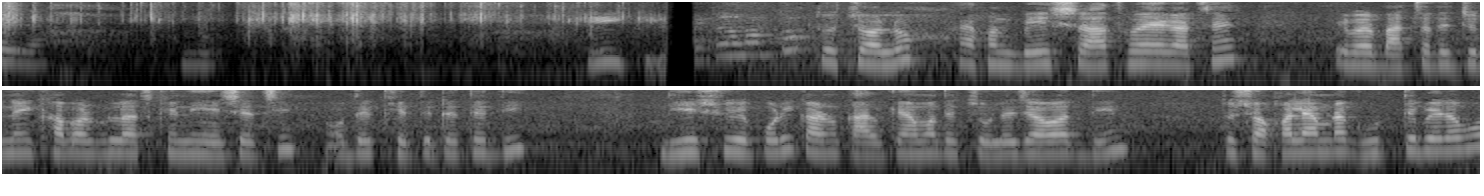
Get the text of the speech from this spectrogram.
এই তো চলো, এখন বেশ রাত হয়ে গেছে। এবার বাচ্চাদের জন্য এই খাবারগুলো আজকে নিয়ে এসেছি। ওদের খেতে টেতে দিই, দিয়ে শুয়ে পড়ি, কারণ কালকে আমাদের চলে যাওয়ার দিন। তো সকালে আমরা ঘুরতে বেরোবো,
